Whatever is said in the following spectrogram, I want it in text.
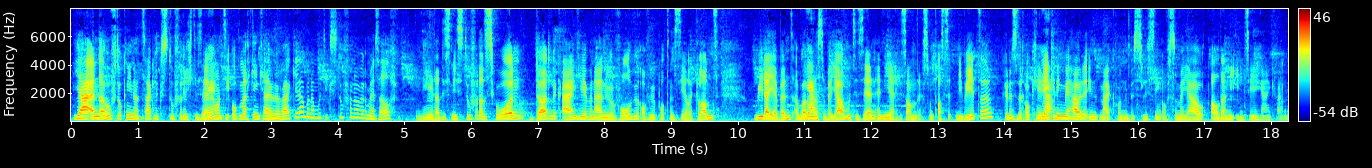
Ja, en dat hoeft ook niet noodzakelijk stoeverig te zijn. Want die opmerking krijgen we vaak, ja, maar dan moet ik stoeven over mezelf. Nee, dat is niet stoeven. Dat is gewoon duidelijk aangeven aan uw volger of uw potentiële klant wie dat jij bent en waarom dat ze bij jou moeten zijn en niet ergens anders. Want als ze het niet weten, kunnen ze er ook geen rekening mee houden in het maken van een beslissing of ze met jou al dan niet in zee gaan gaan.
